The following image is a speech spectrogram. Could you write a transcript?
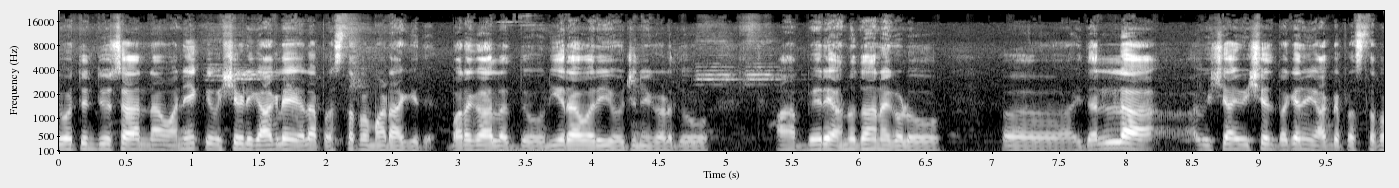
ಇವತ್ತಿನ ದಿವಸ ನಾವು ಅನೇಕ ವಿಷಯಗಳಿಗಾಗಲೇ ಎಲ್ಲ ಪ್ರಸ್ತಾಪ ಮಾಡಾಗಿದೆ. ಬರಗಾಲದ್ದು, ನೀರಾವರಿ ಯೋಜನೆಗಳದ್ದು ಬೇರೆ ಅನುದಾನಗಳು ಇದೆಲ್ಲ ವಿಷಯ, ವಿಷಯದ ಬಗ್ಗೆ ನಾವು ಈಗಾಗಲೇ ಪ್ರಸ್ತಾಪ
